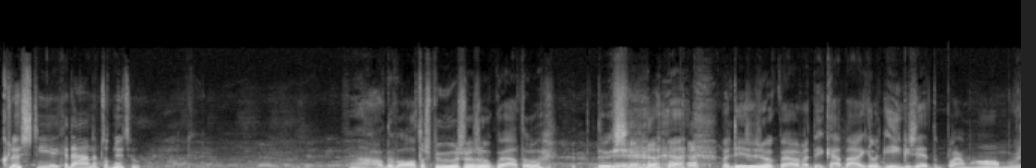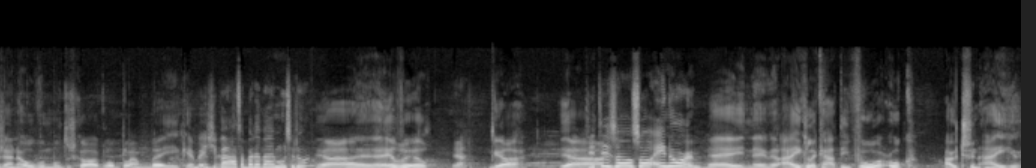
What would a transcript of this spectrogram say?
klus die je gedaan hebt tot nu toe? Nou, de waterspuurs was ook wel hoor. Dus, maar dit is ook wel, want ik had eigenlijk ingezet op plan A, maar we zijn over moeten schakelen op plan B. Ik heb Een beetje water bij de wijn moeten doen? Ja, heel veel. Ja? Ja. ja. Dit is al zo enorm. Nee, nee, eigenlijk had hij voor ook uit zijn eigen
